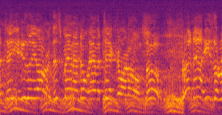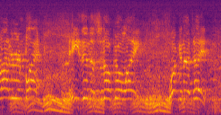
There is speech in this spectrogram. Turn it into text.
I tell you who they are. This man, I don't have a tech card on. So, right now, he's the rider in black. He's in the Sunoco lane. What can I tell you?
